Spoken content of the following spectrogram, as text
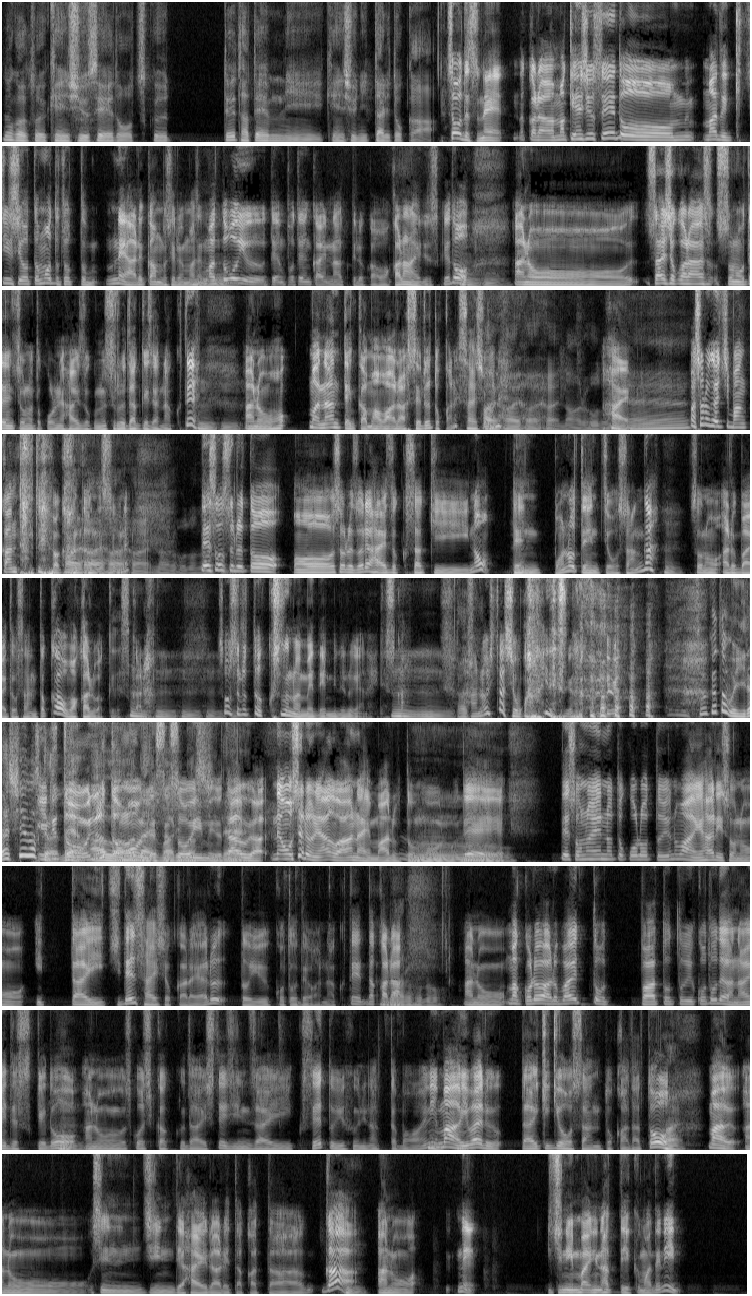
なんかそういう研修制度を作って、他店に研修に行ったりとか。そうですね。だから、まあ、研修制度まできっちりしようと思うと、ちょっとね、あれかもしれません。うんまあ、どういう店舗展開になってるかわからないですけど、うんうんあのー最初からその店長のところに配属にするだけじゃなくて、うんうんあの、ほまあ、何店か回らせるとかね、最初ははいね。はいはいはい。なるほどね。はいまあ、それが一番簡単といえば簡単ですよね。はいはいはいはいなるほどね。で、そうすると、おそれぞれ配属先の店舗の店長さんが、うんそのアルバイトさんとかを分かるわけですから。うんうんうんうんそうすると複数の目で見れるじゃないですか。うんうん確かにあの人はしょうがないですよね。そういう方もいらっしゃいますいからね。ると、いると思うんですよ。そういう意味で。合うが、ね、おっしゃるように合う合わないもあると思うので、んで、その辺のところというのは、やはりその、1対1で最初からやるということではなくて、だから、なるほど。あの、まあ、これはアルバイト、パートということではないですけど、うん。あの、少し拡大して人材育成というふうになった場合に、うん。まあ、いわゆる大企業さんとかだと、はい。まあ、あの、新人で入られた方が、うん。あの、ね、一人前になっていくまでに、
